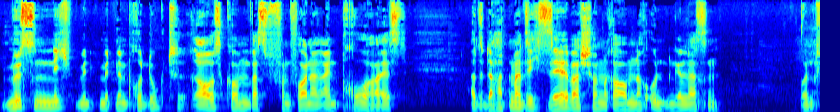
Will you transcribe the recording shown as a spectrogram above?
müssen nicht mit, mit einem Produkt rauskommen, was von vornherein Pro heißt. Also da hat man sich selber schon Raum nach unten gelassen. Und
